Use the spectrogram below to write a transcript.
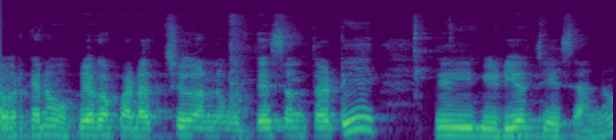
ఎవరికైనా ఉపయోగపడచ్చు అన్న ఉద్దేశంతో ఈ వీడియో చేశాను.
